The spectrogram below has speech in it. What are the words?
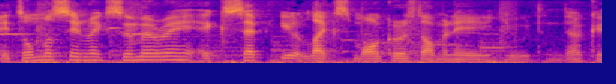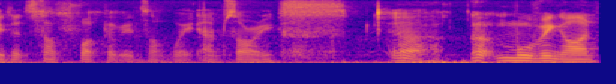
It's almost same like Sumire, except you like small girls dominating you. Okay, that sounds fucked up in some way. I'm sorry. Uh, uh, moving on.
